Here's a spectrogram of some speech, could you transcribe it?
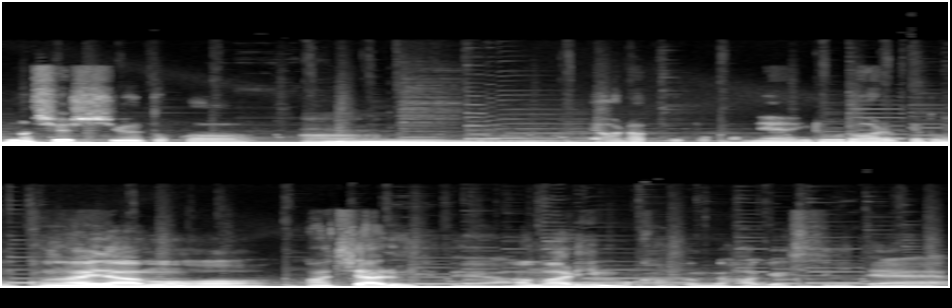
鼻シュッシュとか。手洗うとかね、いろいろあるけど。この間もう街歩いててあまりにも花粉が激しすぎて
